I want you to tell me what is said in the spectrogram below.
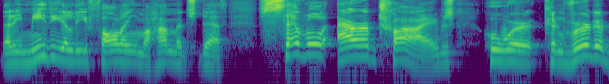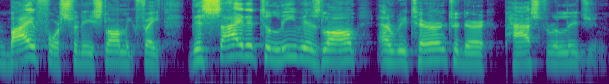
that immediately following Muhammad's death, several Arab tribes who were converted by force to the Islamic faith decided to leave Islam and return to their past religion.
